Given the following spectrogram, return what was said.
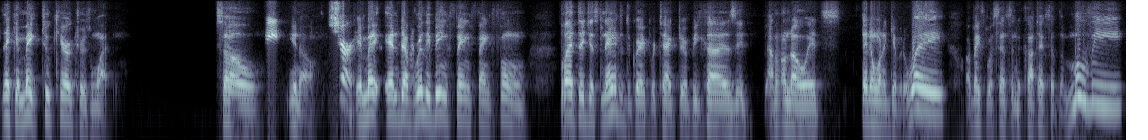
they can make two characters one. So you know, sure, it may end up really being Fing Fang Foom, but they just named it the Great Protector because it I don't know it's they don't want to give it away or it makes more sense in the context of the movie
